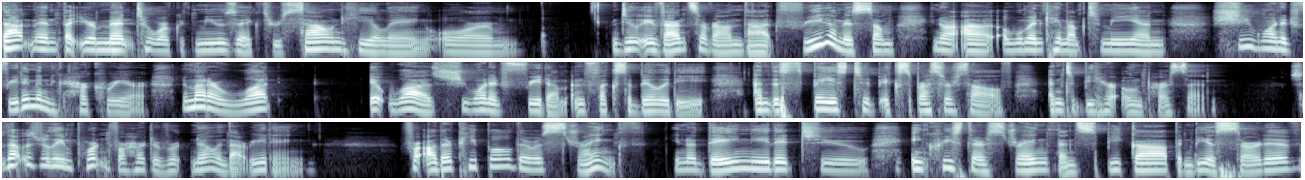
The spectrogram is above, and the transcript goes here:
that meant that you're meant to work with music through sound healing or do events around that. Freedom is some, you know, a, a woman came up to me and she wanted freedom in her career. No matter what it was, she wanted freedom and flexibility and the space to express herself and to be her own person. So that was really important for her to know in that reading. For other people, there was strength. You know, they needed to increase their strength and speak up and be assertive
